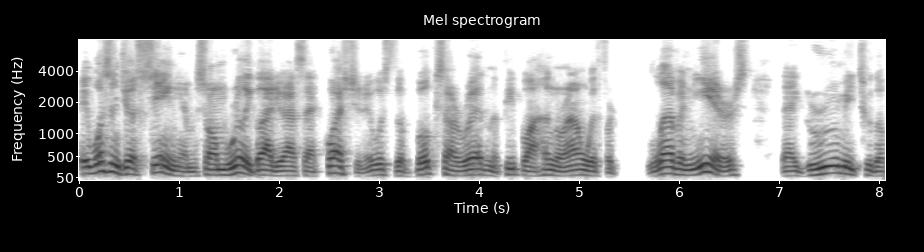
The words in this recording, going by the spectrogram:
it wasn't just seeing him. So I'm really glad you asked that question. It was the books I read and the people I hung around with for 11 years that grew me to the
